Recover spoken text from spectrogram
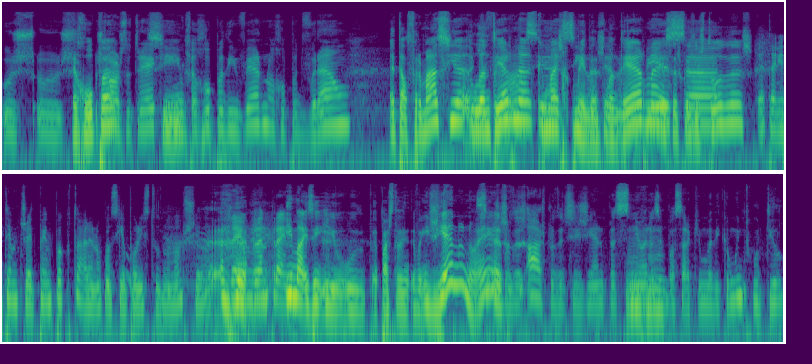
os, os, A roupa, os paus do trekking, sim, os- a roupa de inverno, a roupa de verão. A tal farmácia, lanterna, farmácia, que mais sim, recomendas? lanterna Lanterna, essas coisas todas. A Tânia tem muito jeito para empacotar, eu não conseguia pôr isso tudo numa mochila. Já é um grande treino. E mais, e, e o, a pasta de higiene, não é? Sim, As- produtos, ah, os produtos de higiene para senhoras, Uhum. eu posso dar aqui uma dica muito útil,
